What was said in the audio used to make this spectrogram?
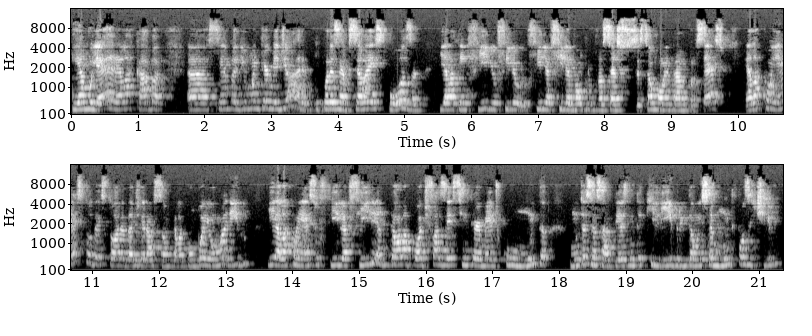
E a mulher, ela acaba uh, sendo ali uma intermediária, porque, por exemplo, se ela é esposa e ela tem filho, filho, filha, filha vão para o processo de sucessão, vão entrar no processo, ela conhece toda a história da geração que ela acompanhou o marido e ela conhece o filho, a filha, então ela pode fazer esse intermédio com muita, muita sensatez, muito equilíbrio, então isso é muito positivo.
